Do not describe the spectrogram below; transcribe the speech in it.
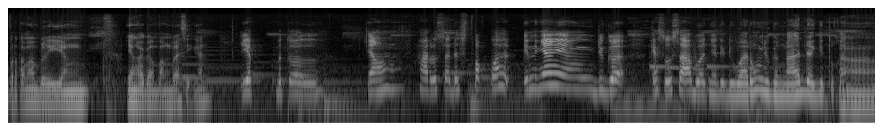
Pertama beli yang yang gak gampang basi kan. yep, betul. Yang harus ada stok lah. Intinya yang juga kayak susah buat nyari di warung juga nggak ada gitu kan. Nah,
